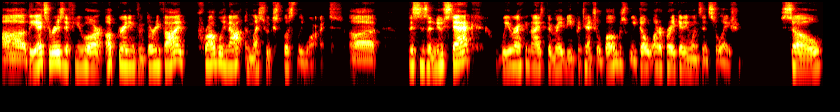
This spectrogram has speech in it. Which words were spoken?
Uh, the answer is if you are upgrading from 35, probably not unless you explicitly want it. Uh, this is a new stack. We recognize there may be potential bugs. We don't want to break anyone's installation. So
